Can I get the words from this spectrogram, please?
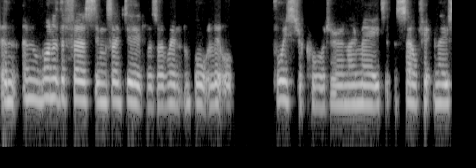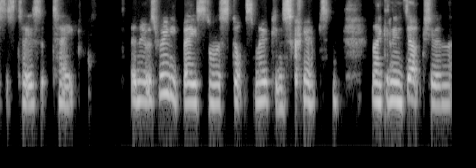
And and one of the first things I did was I went and bought a little voice recorder, and I made a self hypnosis tape, and it was really based on a stop smoking script, like an induction,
